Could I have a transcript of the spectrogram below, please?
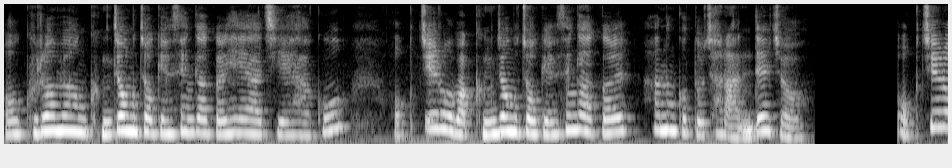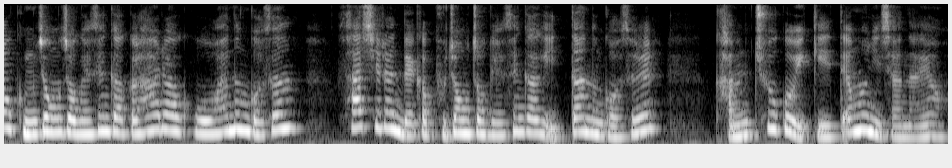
어, 그러면 긍정적인 생각을 해야지 하고 억지로 막 긍정적인 생각을 하는 것도 잘 안 되죠. 억지로 긍정적인 생각을 하려고 하는 것은 사실은 내가 부정적인 생각이 있다는 것을 감추고 있기 때문이잖아요.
